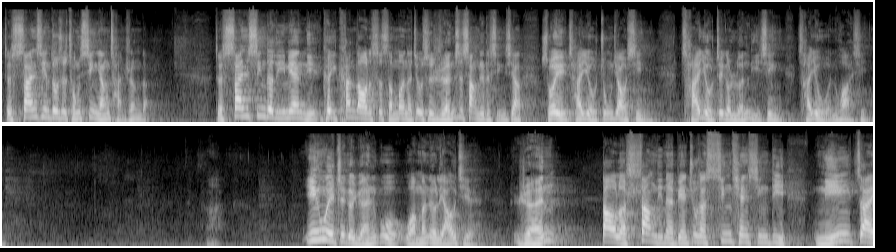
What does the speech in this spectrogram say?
这三性都是从信仰产生的。这三性的里面，你可以看到的是什么呢？就是人是上帝的形象，所以才有宗教性，才有这个伦理性，才有文化性。啊，因为这个缘故，我们的了解，人到了上帝那边，就算新天新地，你在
